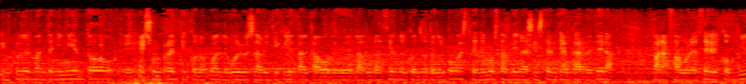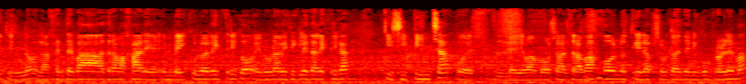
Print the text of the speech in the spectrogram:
incluye el mantenimiento, eh, es un renting con lo cual devuelves la bicicleta al cabo de la duración del contrato que le pongas. Tenemos también asistencia en carretera para favorecer el commuting, ¿no? La gente va a trabajar en, vehículo eléctrico, en una bicicleta eléctrica y si pincha, pues le llevamos al trabajo, no tiene absolutamente ningún problema.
